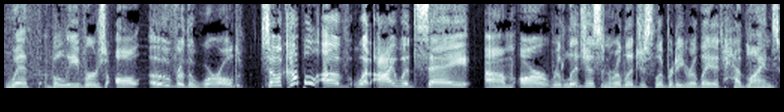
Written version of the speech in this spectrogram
with believers all over the world. So, a couple of what I would say um, are religious and religious liberty related headlines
